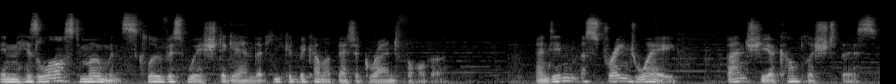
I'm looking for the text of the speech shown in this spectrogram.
In his last moments, Clovis wished again that he could become a better grandfather. And in a strange way, Banshee accomplished this.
